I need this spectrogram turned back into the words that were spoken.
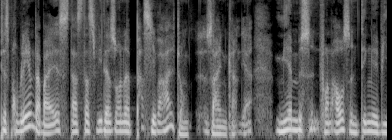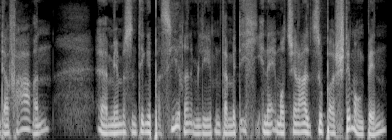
Das Problem dabei ist, dass das wieder so eine passive Haltung sein kann, ja. Mir müssen von außen Dinge widerfahren. Äh, mir müssen Dinge passieren im Leben, damit ich in einer emotional super Stimmung bin.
